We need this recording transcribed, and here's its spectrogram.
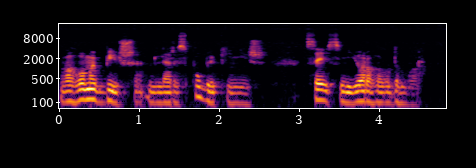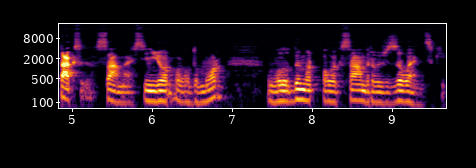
вагоме більше для республіки, ніж цей сеньор Голодомор. Так саме сеньор Голодомор Володимир Олександрович Зеленський.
